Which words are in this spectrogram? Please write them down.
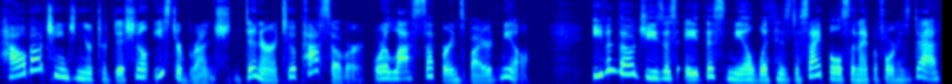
How about changing your traditional Easter brunch dinner to a Passover or a Last Supper inspired meal? Even though Jesus ate this meal with his disciples the night before his death,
